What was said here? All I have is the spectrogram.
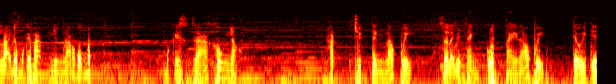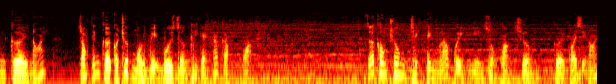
lại được một cái mạng Nhưng lão cũng mất Một cái giá không nhỏ. Hắc trích tình lão quỷ Giờ lại biến thành cột tay lão quỷ, Tiểu y tiên cười nói, Trong tiếng cười có chút mùi vị vui sướng khi kẻ khác gặp họa. Giữa không trung, trích tình lão quỷ nhìn xuống quảng trường, Cười quái dị nói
